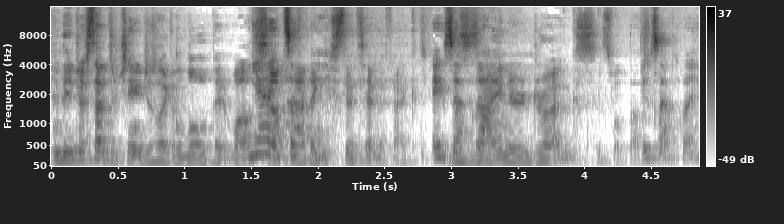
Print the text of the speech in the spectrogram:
And they just have to change it like a little bit while Yeah, still exactly. having the same effect. Exactly. Designer drugs is what that's called. Exactly.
